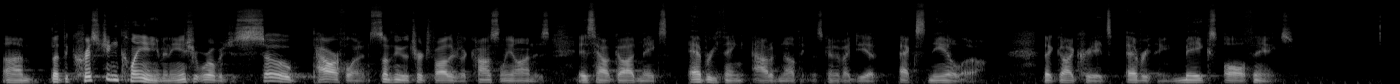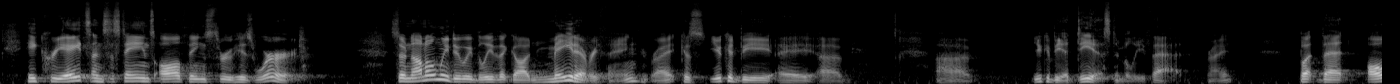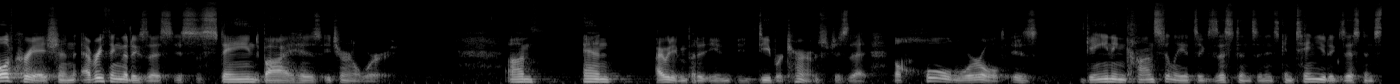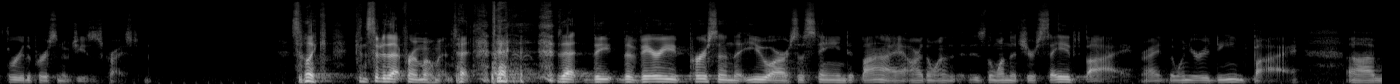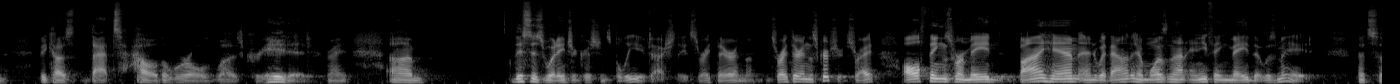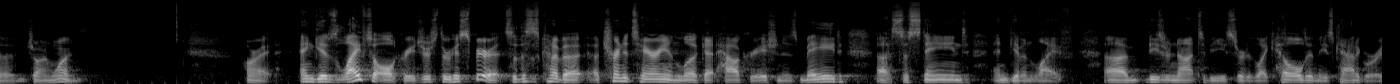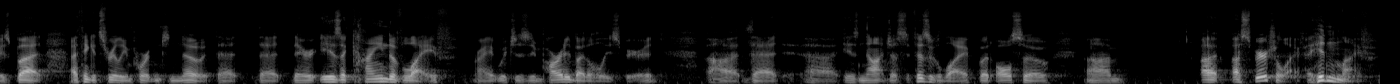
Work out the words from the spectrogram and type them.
Um, but the Christian claim in the ancient world, which is so powerful, and it's something the church fathers are constantly on, is, is how God makes everything out of nothing. This kind of idea of ex nihilo, that God creates everything, makes all things. He creates and sustains all things through his word. So not only do we believe that God made everything, right? Because you could be a uh, uh, you could be a deist and believe that, right? But that all of creation, everything that exists, is sustained by His eternal Word. Um, and I would even put it in, in deeper terms, which is that the whole world is gaining constantly its existence and its continued existence through the person of Jesus Christ. So, like, consider that for a moment that, that, the, the very person that you are sustained by are the one, is the one that you're saved by, right? The one you're redeemed by. Um, because that's how the world was created, right? Um, this is what ancient Christians believed, actually. It's right there in the, it's right there in the scriptures, right? All things were made by him, and without him was not anything made that was made. That's uh, John 1. All right and gives life to all creatures through his spirit. So, this is kind of a, a Trinitarian look at how creation is made, uh, sustained, and given life. Um, these are not to be sort of like held in these categories, but I think it's really important to note that, that there is a kind of life, right, which is imparted by the Holy Spirit, uh, that uh, is not just a physical life, but also um, a, a, spiritual life, a hidden life.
